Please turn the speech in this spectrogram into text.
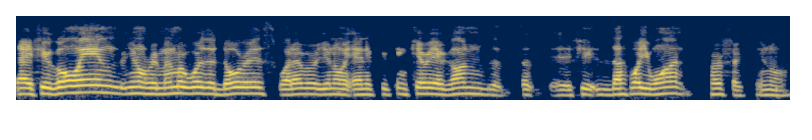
yeah if you go in you know remember where the door is whatever you know and if you can carry a gun the, the, if you that's what you want perfect you know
